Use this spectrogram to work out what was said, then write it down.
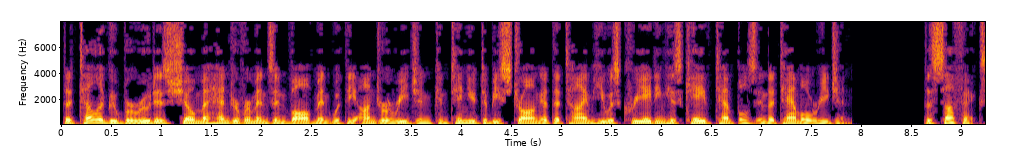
The Telugu Birudas show Mahendravarman's involvement with the Andhra region continued to be strong at the time he was creating his cave temples in the Tamil region. The suffix,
